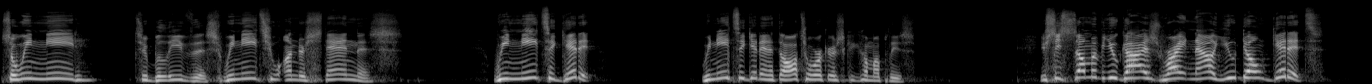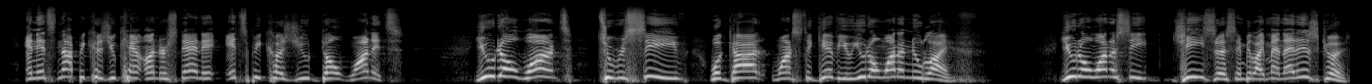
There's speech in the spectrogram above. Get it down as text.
So we need to believe this. We need to understand this. We need to get it. We need to get in. If the altar workers can come up, please. You see, some of you guys right now, you don't get it. And it's not because you can't understand it, it's because you don't want it. You don't want to receive what God wants to give you. You don't want a new life. You don't want to see Jesus and be like, man, that is good.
